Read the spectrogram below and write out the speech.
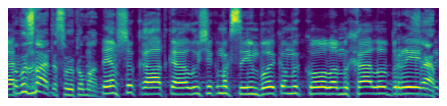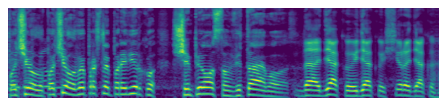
Тобто ви знаєте свою команду. Артем Шукатка, Лущик Максим, Бойко Микола, Михайло Бриль. Все, почули, почули. Ви пройшли перевірку з чемпіонством. Вітаємо вас. Да, дякую, дякую, щиро дякую.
